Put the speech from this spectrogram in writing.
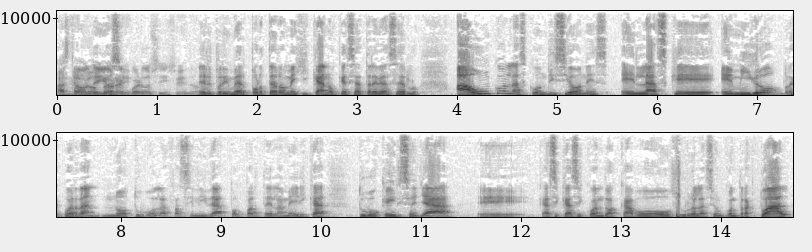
Hasta donde Europa, yo sí. recuerdo, sí. El primer portero mexicano que se atreve a hacerlo. Aún con las condiciones en las que emigró, recuerdan, no tuvo la facilidad por parte del América, tuvo que irse ya eh, casi casi cuando acabó su relación contractual,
